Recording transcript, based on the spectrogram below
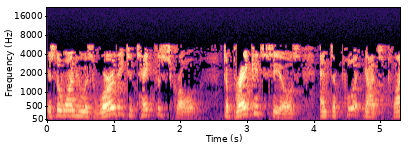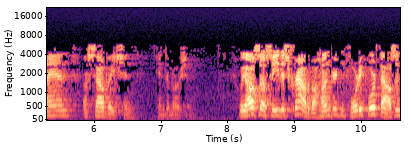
is the one who is worthy to take the scroll, to break its seals, and to put God's plan of salvation into motion. We also see this crowd of 144,000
